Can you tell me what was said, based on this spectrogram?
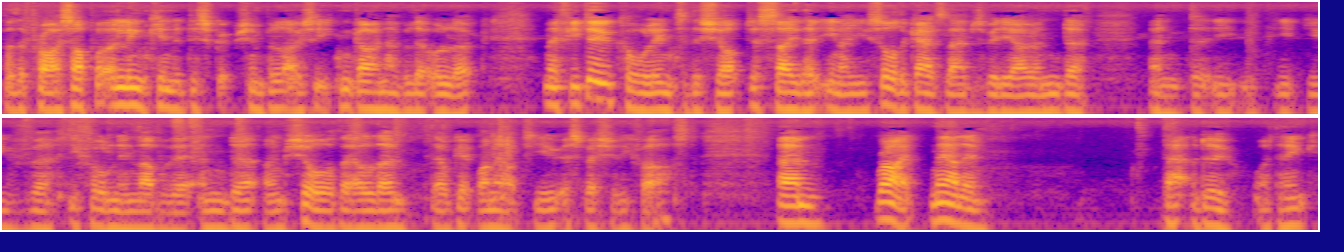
for the price. I'll put a link in the description below so you can go and have a little look and if you do call into the shop just say that you know you saw the Gaz Labs video and uh, and uh, you, have you, uh, you've fallen in love with it, and uh, I'm sure they'll um, they'll get one out to you, especially fast. Um, right now then, that'll do, I think.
